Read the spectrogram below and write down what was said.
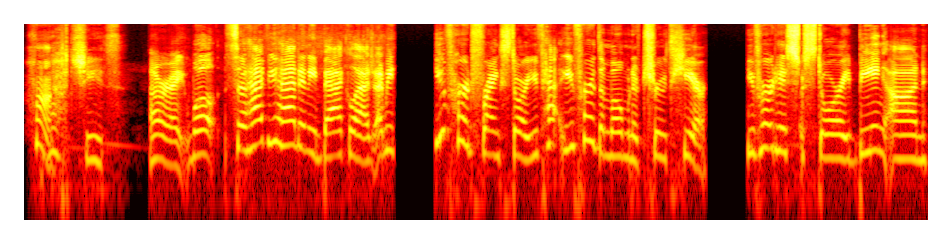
Huh. Oh, jeez. All right. Well, so have you had any backlash? I mean, you've heard Frank's story. You've had you've heard the moment of truth here. You've heard his story being on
